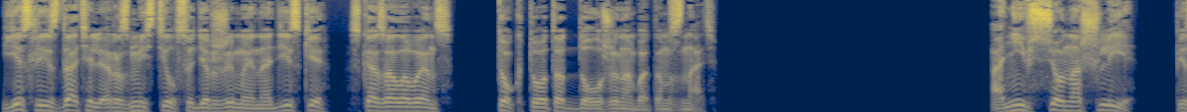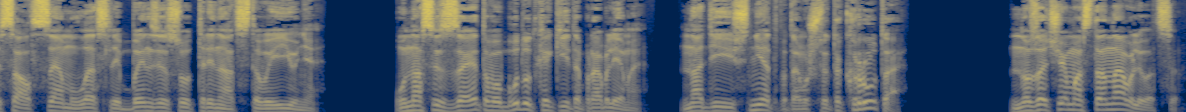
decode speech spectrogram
«Если издатель разместил содержимое на диске», — сказала Венс, — «то кто-то должен об этом знать». «Они все нашли», — писал Сэм Лесли Бензису 13 июня. «У нас из-за этого будут какие-то проблемы? Надеюсь, нет, потому что это круто». Но зачем останавливаться?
